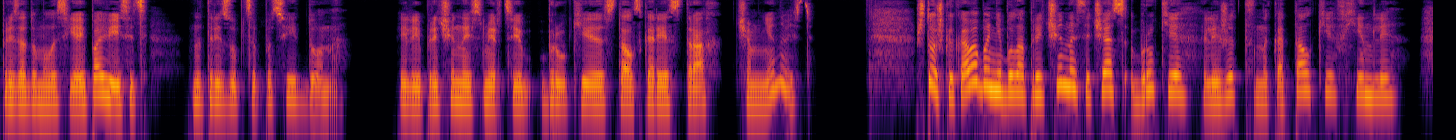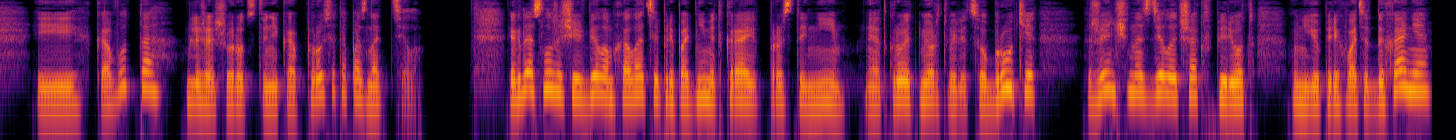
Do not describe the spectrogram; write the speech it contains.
призадумалась я, и повесить на трезубце Посейдона? Или причиной смерти Бруки стал скорее страх, чем ненависть? Что ж, какова бы ни была причина, сейчас Бруки лежит на каталке в Хинли, и кого-то, ближайшего родственника, просит опознать тело. Когда служащий в белом халате приподнимет край простыни и откроет мертвое лицо Бруки, женщина сделает шаг вперед, у нее перехватит дыхание,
